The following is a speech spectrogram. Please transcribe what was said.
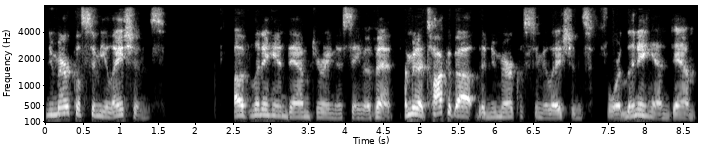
numerical simulations of Lenihan Dam during the same event. I'm going to talk about the numerical simulations for Lenihan Dam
